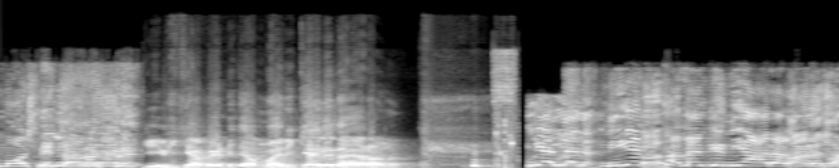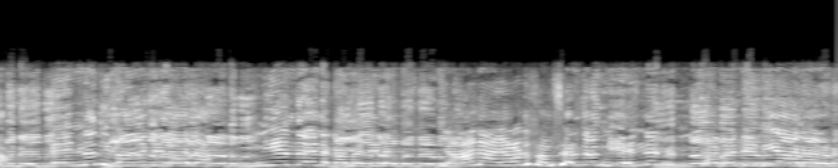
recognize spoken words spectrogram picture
ഇമോഷണലി തകർക്ക്. ജീവിക്കാൻ വേണ്ടി ഞാൻ മരിക്കാനും തയ്യാറാണ്. നീ കമന്റ് നീ ആരാ comment ചെയ്ത്? എന്നെ നീ നീ comment എന്തിനാ ആരാ? നീ എന്താ എന്നെ നീ comment എന്തിനാ comment ചെയ്യണത്? ചെയ്യണത്? ഞാൻ അയാളോട് സംസാരിച്ചു എന്നെ കമന്റ് നീ ആരാണ്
